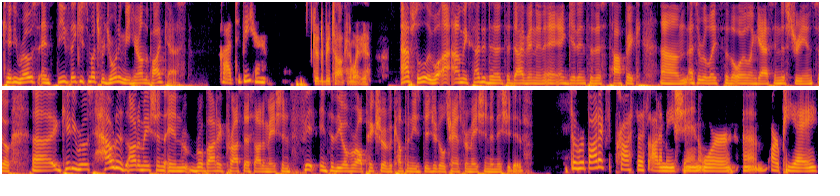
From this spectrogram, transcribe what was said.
Katie Rose and Steve, thank you so much for joining me here on the podcast. Glad to be here. Good to be talking with you. Absolutely. Well, I, am excited to, to dive in and, and get into this topic um, as it relates to the oil and gas industry. And so, uh, Katie Rose, how does automation and robotic process automation fit into the overall picture of a company's digital transformation initiative? So, robotics process automation, or um, RPA,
